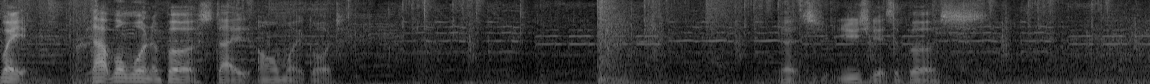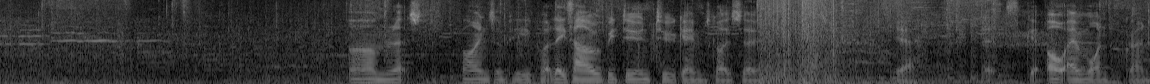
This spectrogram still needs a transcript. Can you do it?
Wait, that one wasn't a burst. That is, oh my god. It's usually it's a burst. Um, let's find some people. At least I will be doing two games, guys. So yeah, let's get. Oh, M1 grand.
